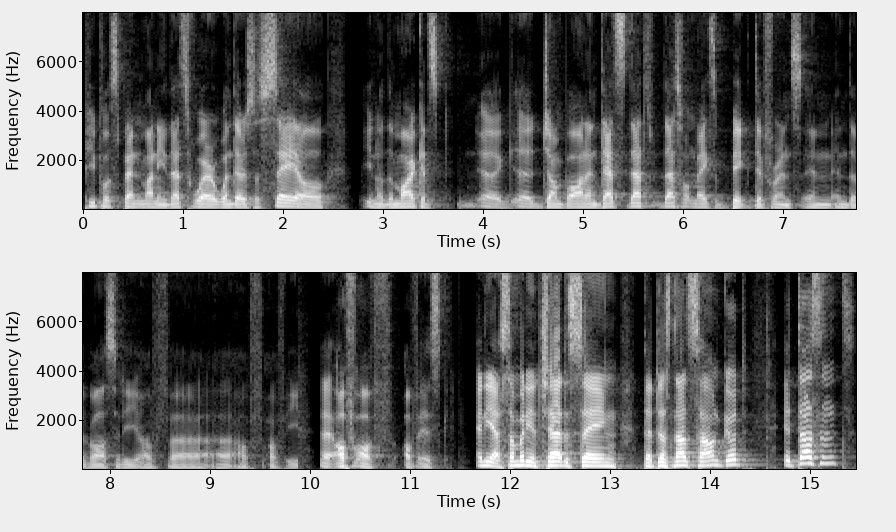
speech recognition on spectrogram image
people spend money. That's where when there's a sale, you know the markets uh, uh, jump on, and that's that's that's what makes a big difference in in the velocity of uh, of of, e, uh, of of of ISK. And yeah, somebody in chat is saying that does not sound good. It doesn't.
